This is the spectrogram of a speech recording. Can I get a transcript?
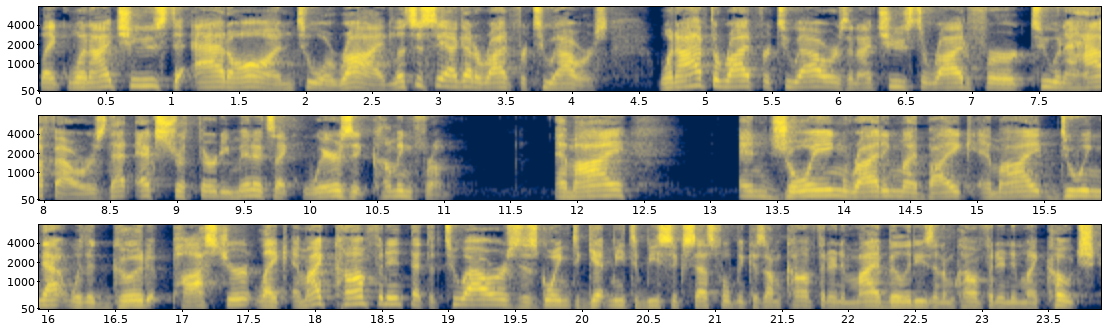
Like when I choose to add on to a ride, let's just say I got to ride for two hours. When I have to ride for two hours and I choose to ride for two and a half hours, that extra 30 minutes, like where's it coming from? Am I enjoying riding my bike? Am I doing that with a good posture? Like, am I confident that the two hours is going to get me to be successful because I'm confident in my abilities and I'm confident in my coach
